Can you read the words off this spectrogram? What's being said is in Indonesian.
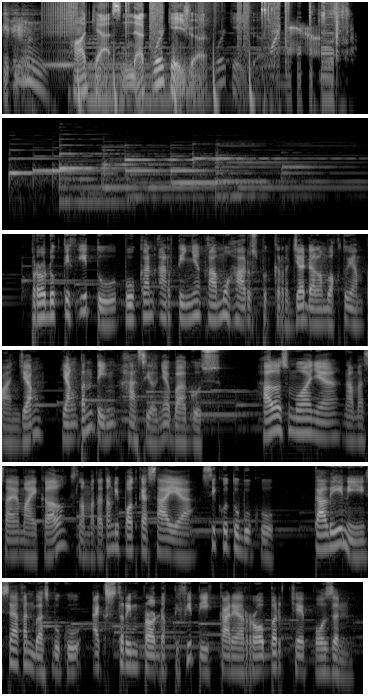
Podcast Network Asia. Produktif itu bukan artinya kamu harus bekerja dalam waktu yang panjang, yang penting hasilnya bagus. Halo semuanya, nama saya Michael. Selamat datang di podcast saya, Sikutu Buku. Kali ini saya akan bahas buku Extreme Productivity karya Robert C. Pozen.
